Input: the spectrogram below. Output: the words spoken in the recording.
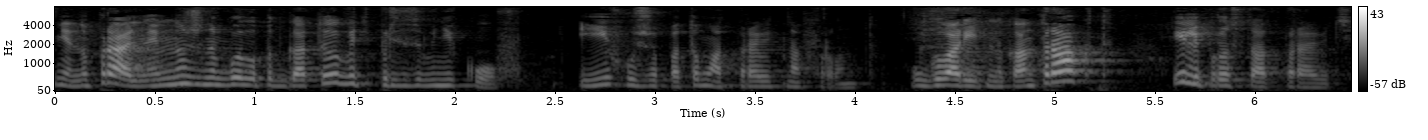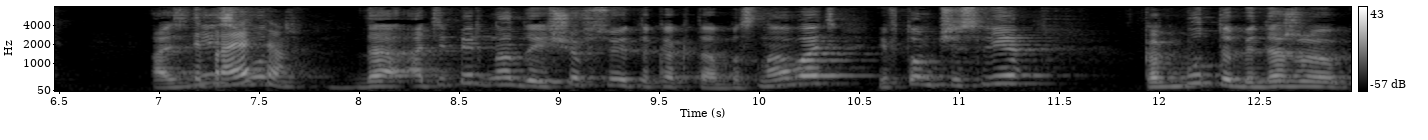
Не, ну правильно, им нужно было подготовить призывников и их уже потом отправить на фронт. Уговорить на контракт или просто отправить. А Ты здесь про вот, это? да, а теперь надо еще все это как-то обосновать, и в том числе, как будто бы даже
